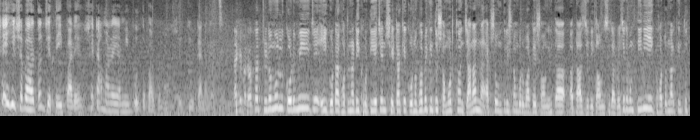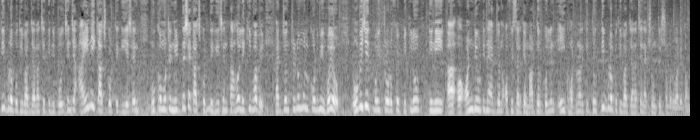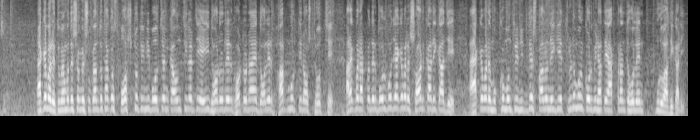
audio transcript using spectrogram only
সেই হিসেবে হয়তো যেতেই পারে। সেটা আমার আমি বলতে পারব না সে কি কেন গেছে। একেবারে, অর্থাৎ তৃণমূল কর্মী যে এই গোটা ঘটনাটি ঘটিয়েছেন, সেটাকে কোনোভাবে কিন্তু সমর্থন জানান না। একশো উনত্রিশ নম্বর ওয়ার্ডের সংহিতা দাস যিনি কাউন্সিলর রয়েছেন এবং তিনি এই ঘটনার কিন্তু তীব্র প্রতিবাদ জানাচ্ছেন তিনি বলছেন যে আইনি কাজ করতে গিয়েছেন, মুখ্যমন্ত্রীর নির্দেশে কাজ করতে গিয়েছেন, তাহলে কীভাবে একজন তৃণমূল কর্মী হয়েও অভিজিৎ মৈত্র ওরফে পিকলু, তিনি অন ডিউটি একজন অফিসারকে মারধর করলেন, এই ঘটনার কিন্তু তীব্র প্রতিবাদ জানাচ্ছেন একশো উনত্রিশ নম্বর ওয়ার্ডের কাউন্সিলর। একেবারে, তুমি আমাদের সঙ্গে সুকান্ত থাকো। স্পষ্ট তিনি বলছেন, কাউন্সিলর যে এই ধরনের ঘটনায় দলের ভাবমূর্তি নষ্ট হচ্ছে। আরেকবার আপনাদের বলব যে একেবারে সরকারি কাজে, একেবারে মুখ্যমন্ত্রী নির্দেশ পালনে গিয়ে তৃণমূল কর্মীর হাতে আক্রান্ত হলেন পুরো আধিকারিক।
